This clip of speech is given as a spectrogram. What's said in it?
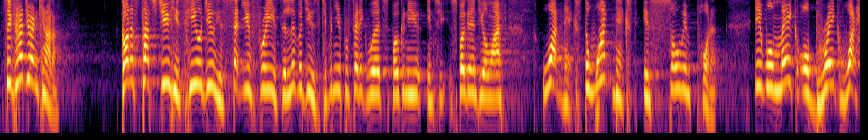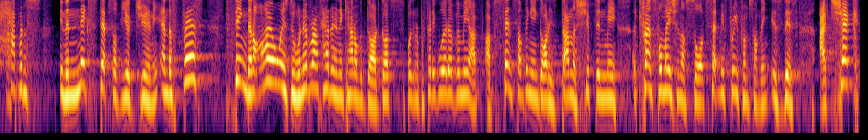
So you've had your encounter. God has touched you, He's healed you, He's set you free, He's delivered you, He's given you prophetic words, spoken you into spoken into your life. What next? The what next is so important. It will make or break what happens in the next steps of your journey. And the first thing that I always do whenever I've had an encounter with God, God's spoken a prophetic word over me, I've, I've sensed something in God, He's done a shift in me, a transformation of sorts, set me free from something, is this I check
